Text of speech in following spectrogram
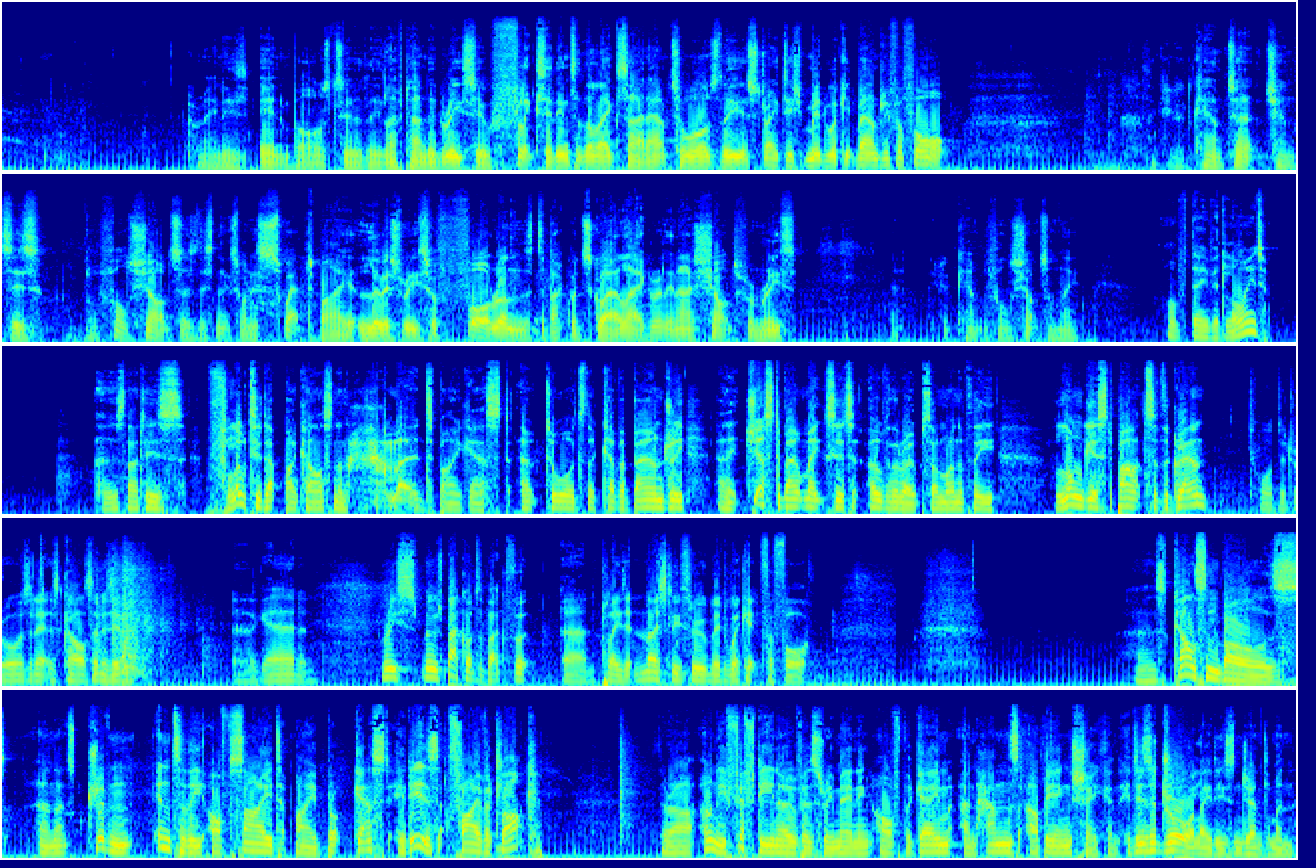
Crane is in bowls to the left-handed Reece who flicks it into the leg side out towards the straightish mid-wicket boundary for four. I think you could count uh, chances or full shots as this next one is swept by Luis Reece for four runs to backward square leg. Really nice shot from Reece. You could count the full shots on the of David Lloyd as that is floated up by Carlson and hammered by Guest out towards the cover boundary and it just about makes it over the ropes on one of the longest parts of the ground. Towards the draw, isn't it, as Carlson is in again and Reece moves back onto the back foot and plays it nicely through mid-wicket for four. As Carlson bowls and that's driven into the offside by Brooke Guest. It is five o'clock. There are only 15 overs remaining of the game and hands are being shaken. It is a draw, ladies and gentlemen.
